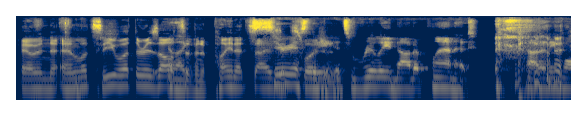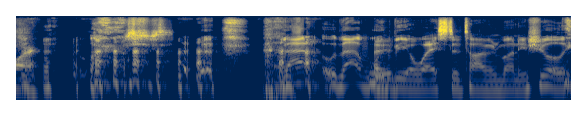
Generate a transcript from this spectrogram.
and and let's see what the results like, of a planet sized explosion. it's really not a planet. Not anymore. that that would be a waste of time and money, surely.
